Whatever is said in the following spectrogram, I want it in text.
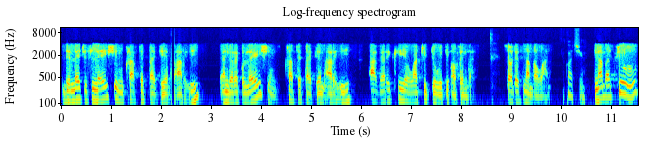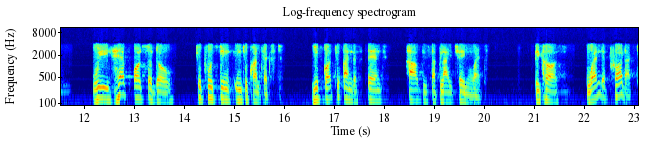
the legislation crafted by DMRE and the regulations crafted by DMRE are very clear what to do with the offenders. So that's number one. Got you. Number two, we have also, though, to put things into context. You've got to understand how the supply chain works. Because when the product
